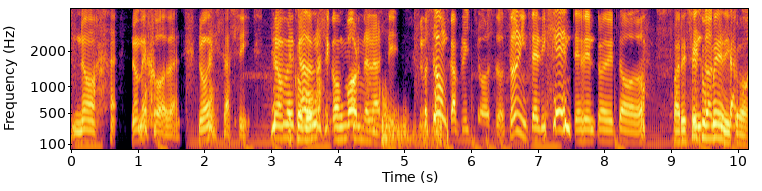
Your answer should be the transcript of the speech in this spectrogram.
No, no me jodan, no es así. Los mercados no se comportan así, no son caprichosos, son inteligentes dentro de todo. Pareces un médico.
